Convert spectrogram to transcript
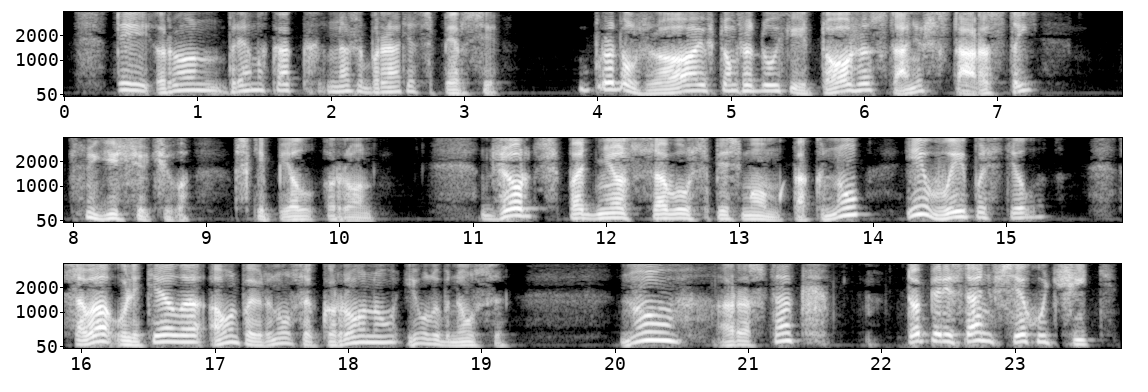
— Ты, Рон, прямо как наш братец Перси. Продолжай в том же духе, и тоже станешь старостой. — Еще чего, — вскипел Рон. Джордж поднес сову с письмом к окну и выпустил. Сова улетела, а он повернулся к Рону и улыбнулся. — Ну, а раз так, то перестань всех учить.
